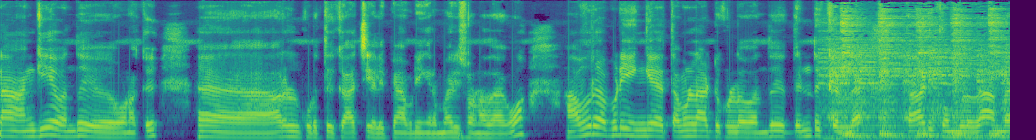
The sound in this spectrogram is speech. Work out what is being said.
நான் அங்கேயே வந்து உனக்கு அருள் கொடுத்து காட்சி அளிப்பேன் அப்படிங்கிற மாதிரி சொன்னதாகவும் அவர் அப்படி இங்கே தமிழ்நாட்டுக்குள்ளே வந்து திண்டுக்கல்ல தாடி கொம்பில் தான் அந்த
